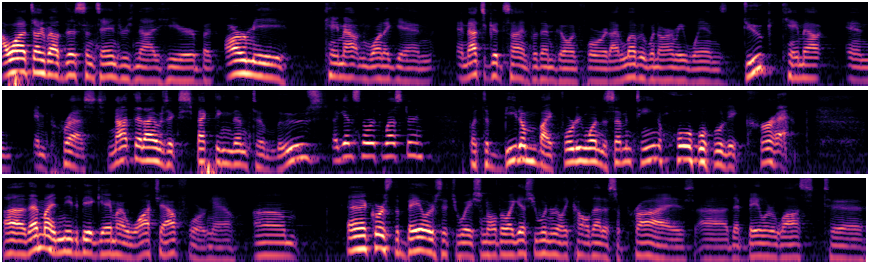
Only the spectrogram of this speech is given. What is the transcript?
I want to talk about this since Andrew's not here, but Army came out and won again, and that's a good sign for them going forward. I love it when Army wins. Duke came out and impressed. Not that I was expecting them to lose against Northwestern, but to beat them by 41 to 17. Holy crap! Uh, that might need to be a game I watch out for now. Um, and then, of course, the Baylor situation, although I guess you wouldn't really call that a surprise, uh, that Baylor lost to.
